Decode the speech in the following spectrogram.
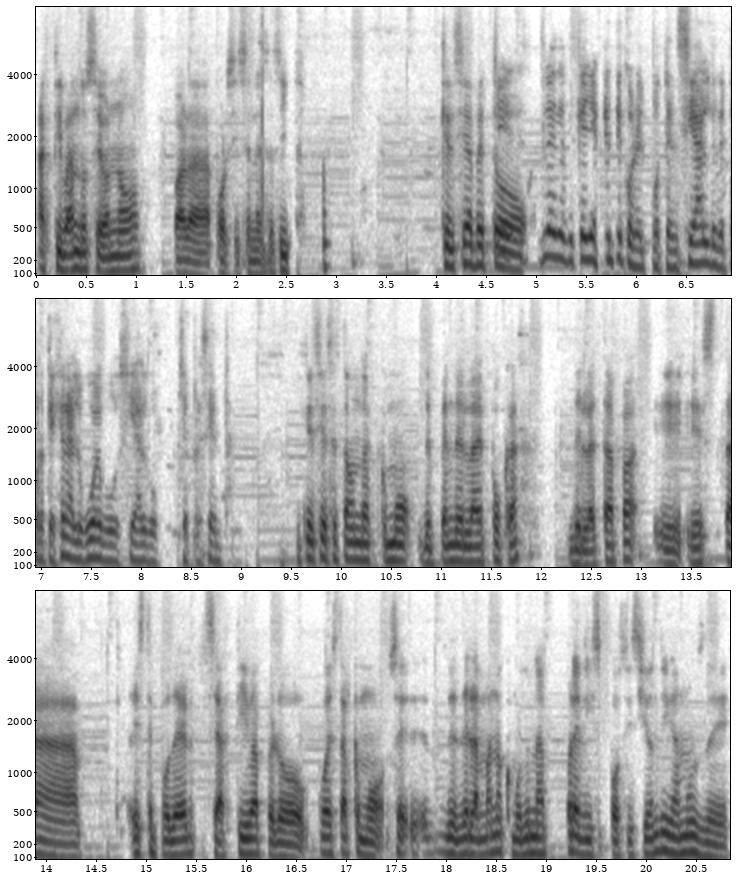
Activándose o no para por si se necesita. ¿Qué decía Beto? de que haya gente con el potencial de, proteger al huevo si algo se presenta. ¿Y qué decías esta onda? Como depende de la época, de la etapa, eh, esta este poder se activa, pero puede estar como de, la mano como de una predisposición, digamos, de,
